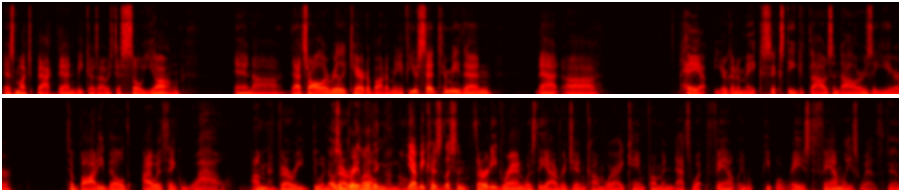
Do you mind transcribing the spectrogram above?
as much back then because I was just so young and uh, that's all I really cared about. I mean, if you said to me then, Matt, uh, hey, you're going to make sixty thousand dollars a year to bodybuild, I would think, wow, I'm very doing. That was a great well. living then, though. Yeah, because listen, thirty grand was the average income where I came from, and that's what family people raised families with. Yeah.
